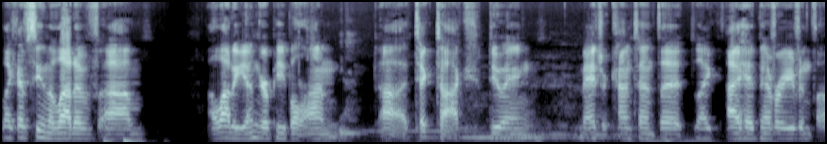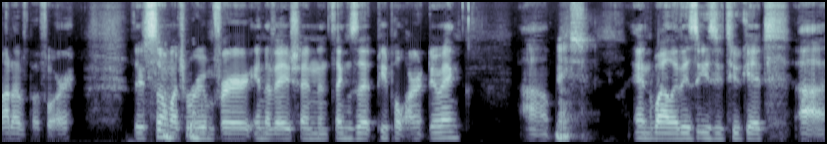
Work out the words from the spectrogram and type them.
Like I've seen a lot of um, a lot of younger people on uh, TikTok doing magic content that like I had never even thought of before. There's so much room for innovation and things that people aren't doing. Um, nice. and while it is easy to get uh,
